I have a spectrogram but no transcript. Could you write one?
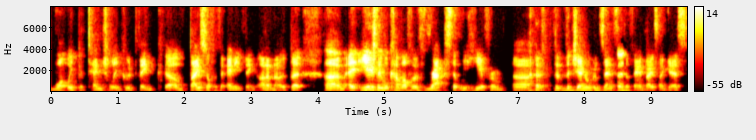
what we potentially could think uh, based off of anything. I don't know, but um, it usually will come off of raps that we hear from uh, the, the, general consensus of the fan base, I guess.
